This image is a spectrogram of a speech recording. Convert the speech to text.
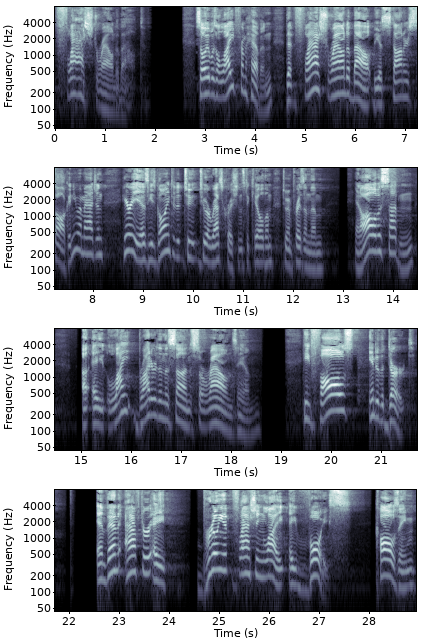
flashed round about. So it was a light from heaven that flashed round about the astonished Saul. Can you imagine? Here he is. He's going to, to, to arrest Christians, to kill them, to imprison them. And all of a sudden, a, a light brighter than the sun surrounds him. He falls into the dirt. And then after a brilliant flashing light, a voice calls him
